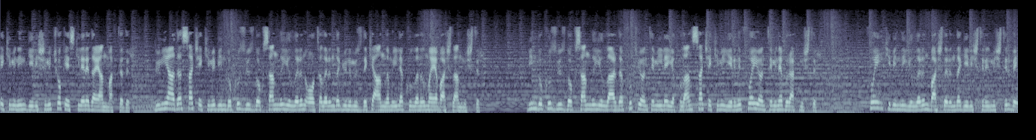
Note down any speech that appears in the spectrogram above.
ekiminin gelişimi çok eskilere dayanmaktadır. Dünyada saç ekimi 1990'lı yılların ortalarında günümüzdeki anlamıyla kullanılmaya başlanmıştır. 1990'lı yıllarda fut yöntemiyle yapılan saç ekimi yerini fue yöntemine bırakmıştır. Fue 2000'li yılların başlarında geliştirilmiştir ve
